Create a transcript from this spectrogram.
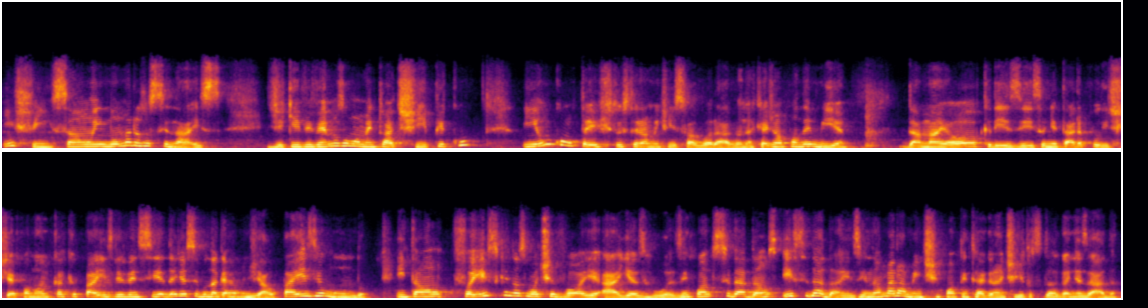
Enfim, são inúmeros os sinais de que vivemos um momento atípico em um contexto extremamente desfavorável, né, que é de uma pandemia, da maior crise sanitária, política e econômica que o país vivencia desde a Segunda Guerra Mundial, o país e o mundo. Então, foi isso que nos motivou a ir às ruas, enquanto cidadãos e cidadãs, e não meramente enquanto integrantes de torcida organizada.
